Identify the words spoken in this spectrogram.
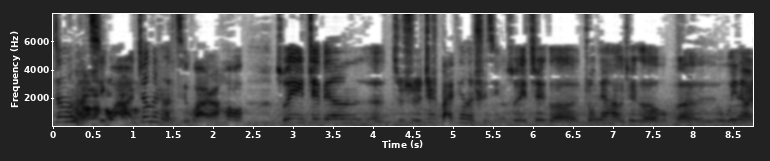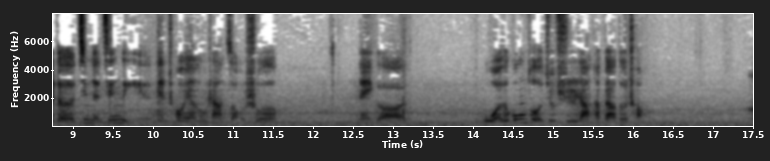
真的是很奇怪真的是很奇怪。然后，所以这边呃，就是这是白天的事情，所以这个中间还有这个呃 winner 的竞选经理边抽烟路上走说，那个我的工作就是让他不要得逞。嗯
